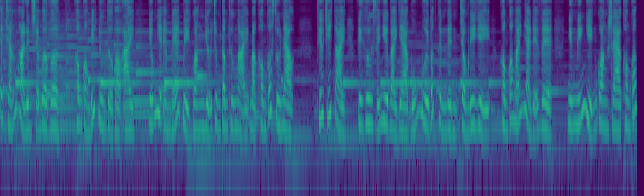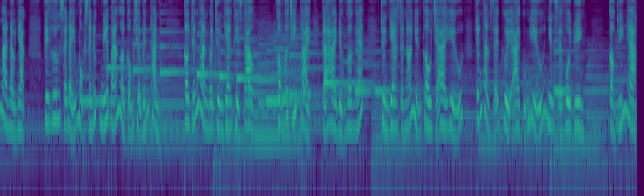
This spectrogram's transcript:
chắc chắn Hoài Linh sẽ bơ vơ, không còn biết nương tựa vào ai, giống như em bé bị quăng giữa trung tâm thương mại mà không có xu nào. Thiếu trí tài, Việt Hương sẽ như bà già 40 bất thình lình, chồng ly dị, không có mái nhà để về, những miếng diễn quăng ra không có ma nào nhặt. Việt Hương sẽ đẩy một xe nước mía bán ở cổng chợ Bến Thành. Còn Trấn Thành và Trường Giang thì sao? Không có trí tài, cả hai đều ngơ ngác. Trường Giang sẽ nói những câu chả ai hiểu, Trấn Thành sẽ cười ai cũng hiểu nhưng sẽ vô duyên. Còn Thúy Nga,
